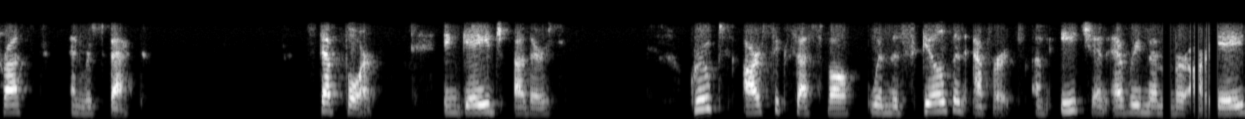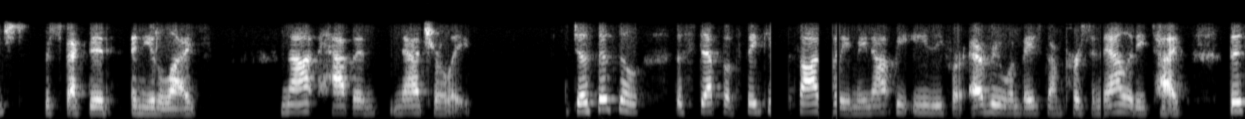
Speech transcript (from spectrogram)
trust and respect. Step four engage others. Groups are successful when the skills and efforts of each and every member are engaged, respected, and utilized. Not happen naturally. Just as the, the step of thinking may not be easy for everyone based on personality type, this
